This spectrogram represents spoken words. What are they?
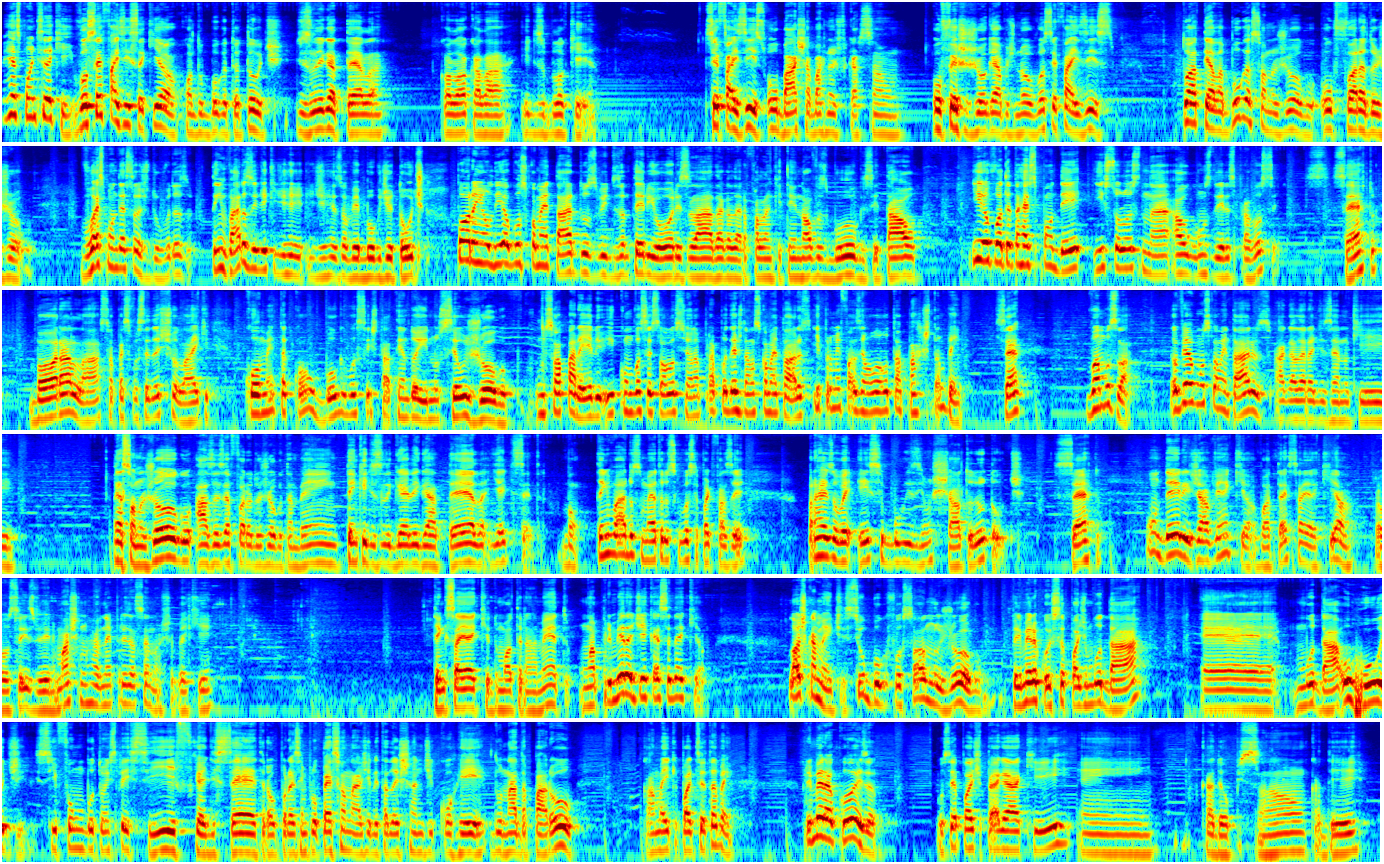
Me responde isso aqui. Você faz isso aqui, ó, quando buga teu touch? Desliga a tela, coloca lá e desbloqueia. Você faz isso? Ou baixa a barra de notificação, ou fecha o jogo e abre de novo. Você faz isso? Tua tela buga só no jogo ou fora do jogo? Vou responder essas dúvidas. Tem vários vídeos aqui de, de, resolver bug de touch. Porém, eu li alguns comentários dos vídeos anteriores lá da galera falando que tem novos bugs e tal. E eu vou tentar responder e solucionar alguns deles para vocês, certo? Bora lá, só peço você deixe o like, comenta qual bug você está tendo aí no seu jogo, no seu aparelho e como você soluciona para poder ajudar nos comentários e para mim fazer uma outra parte também, certo? Vamos lá. Eu vi alguns comentários, a galera dizendo que é só no jogo, às vezes é fora do jogo também, tem que desligar e ligar a tela e etc. Bom, tem vários métodos que você pode fazer para resolver esse bugzinho chato do touch, certo? Um deles já vem aqui, ó. Vou até sair aqui, ó, para vocês verem. Mas acho que não vai nem precisar sair não. Deixa eu ver aqui tem que sair aqui do modo treinamento, uma primeira dica é essa daqui, ó. Logicamente, se o bug for só no jogo, primeira coisa que você pode mudar é mudar o HUD, se for um botão específico, etc. Ou, por exemplo, o personagem ele tá deixando de correr, do nada parou. Calma aí que pode ser também. Primeira coisa, você pode pegar aqui em... Cadê a opção? Cadê?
